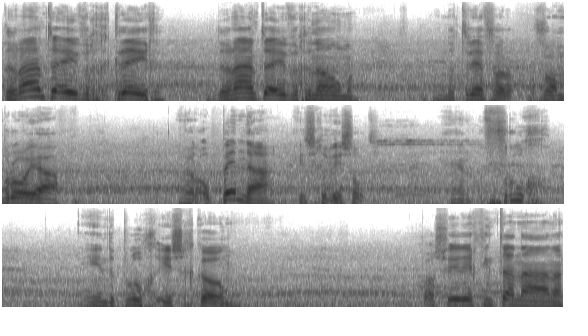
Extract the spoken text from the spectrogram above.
de ruimte even gekregen. De ruimte even genomen. de treffer van Broja naar Openda is gewisseld. En vroeg in de ploeg is gekomen. Pas weer richting Tanane.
